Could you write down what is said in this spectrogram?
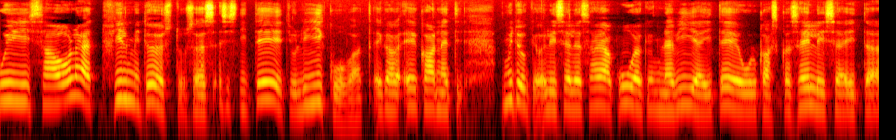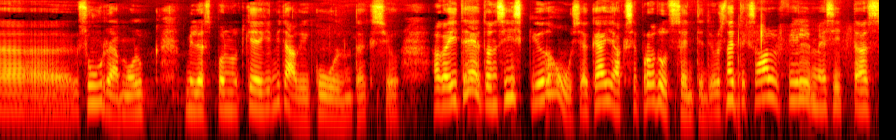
kui sa oled filmitööstuses, siis ideed ju liiguvad, ega, ega need, muidugi oli selle saja kuuekümne viie idee hulgas ka selliseid äh, suurem hulk, millest polnud keegi midagi kuulnud, eks ju. aga ideed on siiski õhus ja käiakse produtsentide juures, näiteks allfilm esitas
